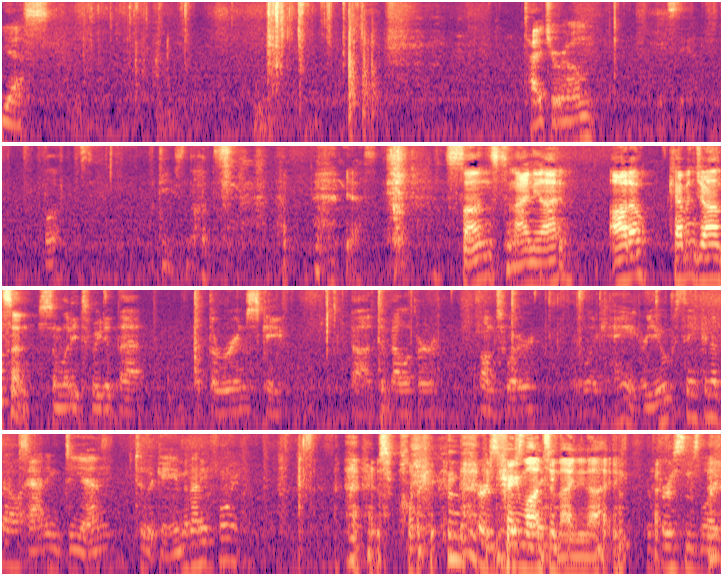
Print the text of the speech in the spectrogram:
Yes. Ty Jerome. These nuts. yes. Suns to 99. Auto, Kevin Johnson. Somebody tweeted that the RuneScape uh, developer on Twitter. They're like, hey, are you thinking about adding DN to the game at any point? There's Draymond like- to 99. The person's like,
